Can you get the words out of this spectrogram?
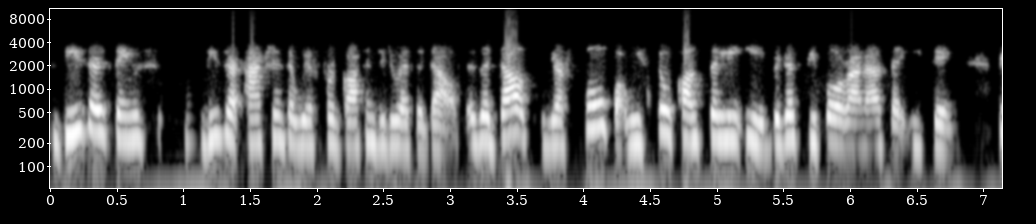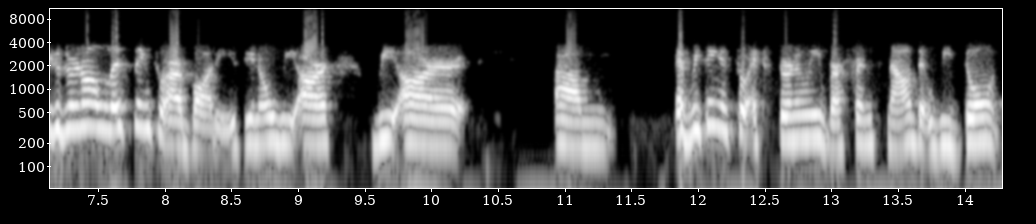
these are things, these are actions that we have forgotten to do as adults. As adults, we are full, but we still constantly eat because people around us are eating. Because we're not listening to our bodies. You know, we are, we are, um, everything is so externally referenced now that we don't,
